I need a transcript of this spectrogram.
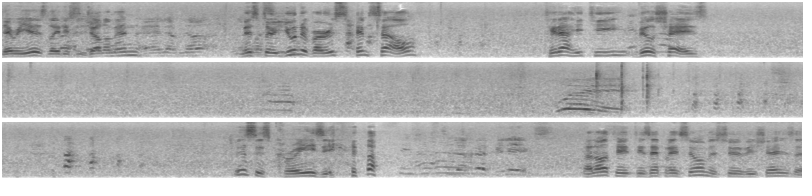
There he is, ladies and gentlemen. Eh, Mr. Universe himself, Tirahiti Vilches. This is crazy. Alors, tes, tes impressions, Monsieur Vilches?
